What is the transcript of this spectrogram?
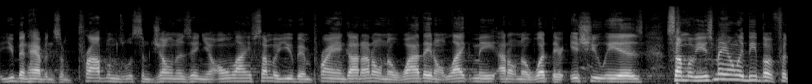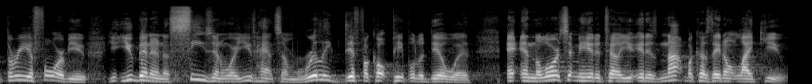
you've been having some problems with some Jonahs in your own life. Some of you have been praying, God, I don't know why they don't like me. I don't know what their issue is. Some of you, this may only be but for three or four of you, you you've been in a season where you've had some really difficult people to deal with. And, and the Lord sent me here to tell you it is not because they don't like you,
